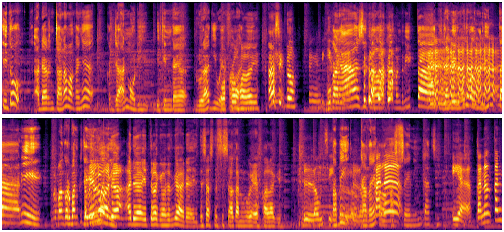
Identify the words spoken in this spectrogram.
Itu ada rencana makanya kerjaan mau dibikin kayak dulu lagi WFH lagi. lagi. Asik dong. Pengen digituin. Bukan asik malah kayak menderita. Kerjaan di rumah tuh malah menderita. Nih, korban-korban kerjaan Tapi di lu rumah nih. ada ada itu lagi maksud gue ada desas-desus akan WFH lagi. Belum sih. Tapi Belum. katanya Karena- kalau kasusnya meningkat sih. Iya, karena kan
